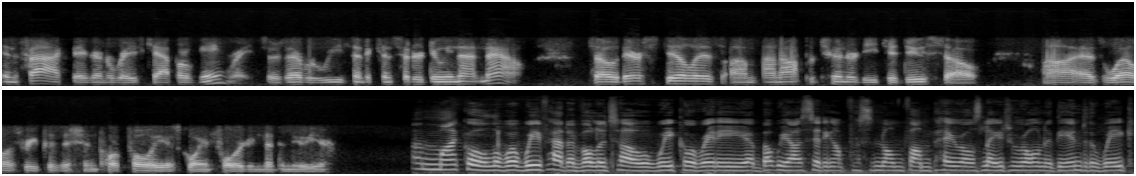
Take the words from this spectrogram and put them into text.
in fact they're going to raise capital gain rates. There's every reason to consider doing that now. So there still is um, an opportunity to do so, uh, as well as reposition portfolios going forward into the new year. Um, Michael, well, we've had a volatile week already, but we are setting up for some non-farm payrolls later on at the end of the week.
